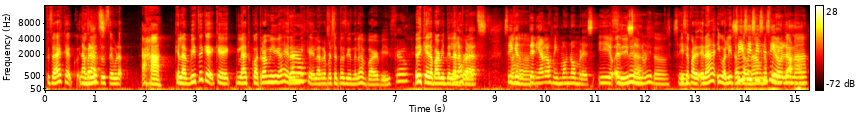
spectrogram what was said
Tú sabes que... La no sé si Bratz. tú segura... Ajá. Que las viste que, que las cuatro amigas eran Girl. dizque, la representación de las Barbies. Girl. De que la Barbie de De las, las. Bratz. Sí, que Ajá. tenían los mismos nombres. Y, Sí, o sea, nombres y todo. sí. Y se pare... eran igualitas. Sí, o sea, sí, una, sí, una sí, sí, fulita, ajá.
